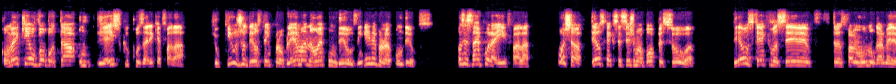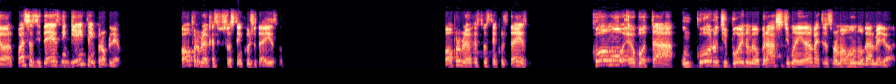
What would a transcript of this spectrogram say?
Como é que eu vou botar um. E é isso que o Kuzari quer falar. Que o que os judeus têm problema não é com Deus. Ninguém tem problema com Deus. Você sai por aí e fala: Poxa, Deus quer que você seja uma boa pessoa. Deus quer que você transforme o mundo num lugar melhor. Com essas ideias, ninguém tem problema. Qual o problema que as pessoas têm com o judaísmo? Qual o problema que as pessoas têm com o judaísmo? Como eu botar um couro de boi no meu braço de manhã vai transformar o mundo num lugar melhor?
